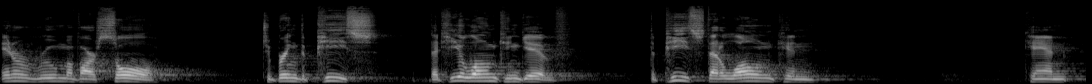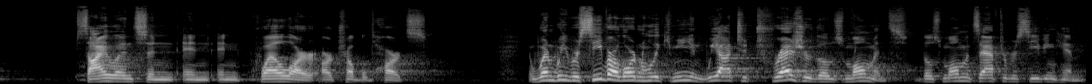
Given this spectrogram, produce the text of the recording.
inner room of our soul to bring the peace that He alone can give, the peace that alone can, can silence and, and, and quell our, our troubled hearts. And when we receive our Lord in Holy Communion, we ought to treasure those moments, those moments after receiving Him.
